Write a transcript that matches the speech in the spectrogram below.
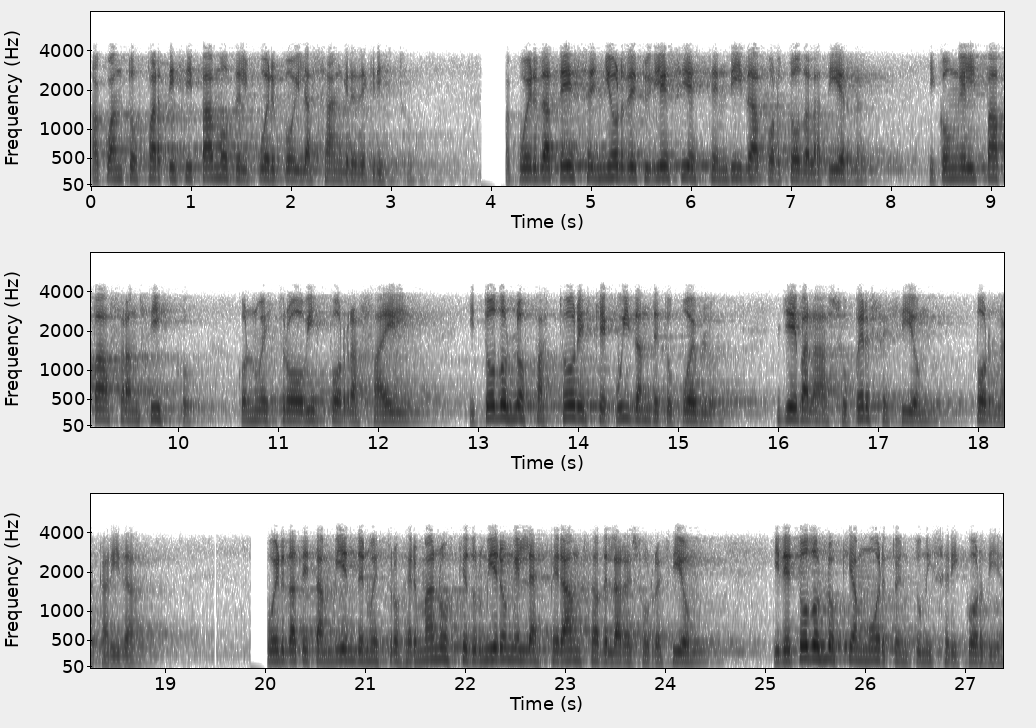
a cuantos participamos del cuerpo y la sangre de Cristo. Acuérdate, Señor, de tu iglesia extendida por toda la tierra, y con el Papa Francisco, con nuestro obispo Rafael, y todos los pastores que cuidan de tu pueblo, llévala a su perfección por la caridad. Acuérdate también de nuestros hermanos que durmieron en la esperanza de la resurrección, y de todos los que han muerto en tu misericordia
